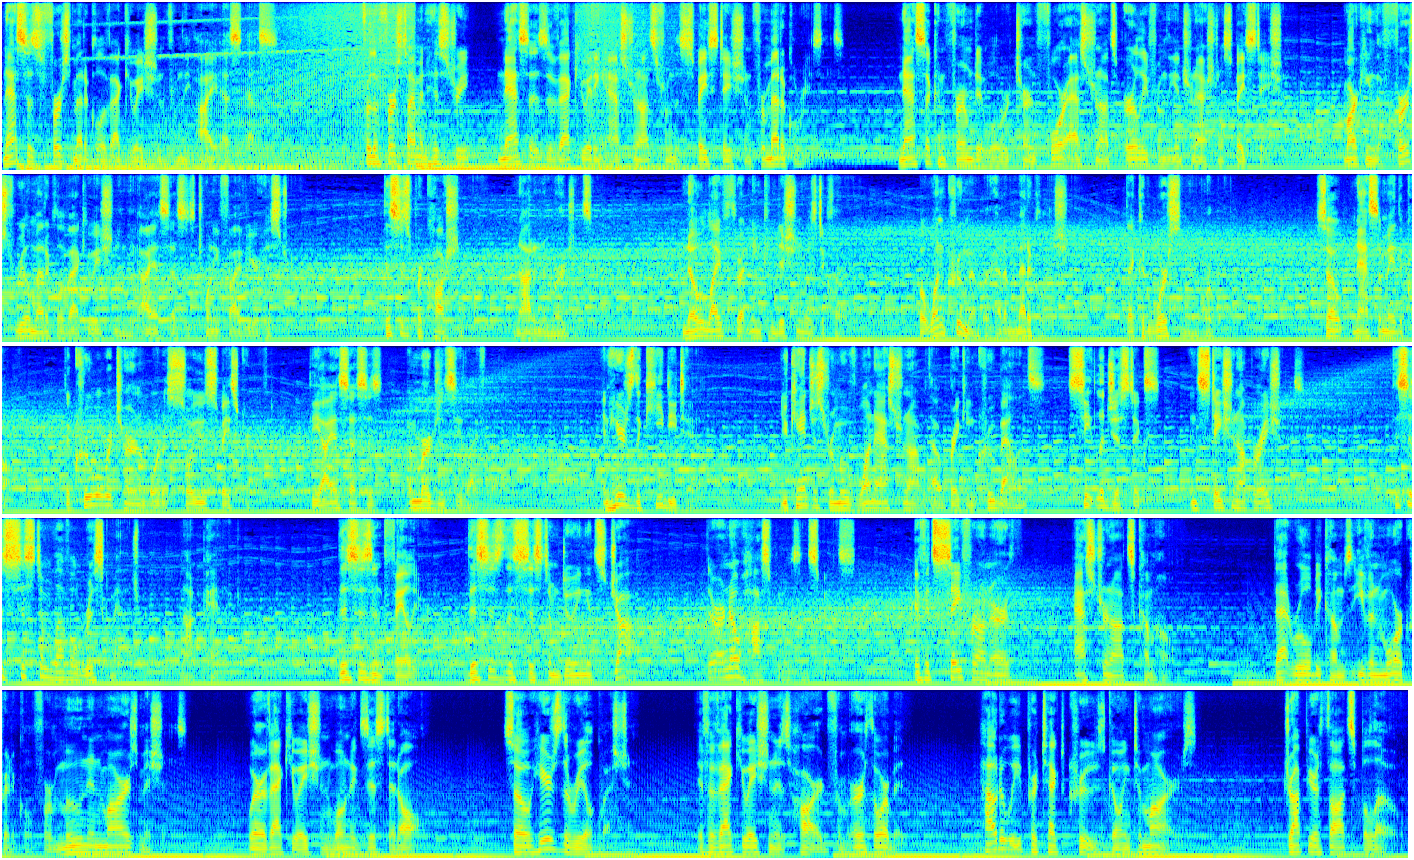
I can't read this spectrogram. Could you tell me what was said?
NASA's first medical evacuation from the ISS. For the first time in history, NASA is evacuating astronauts from the space station for medical reasons. NASA confirmed it will return four astronauts early from the International Space Station, marking the first real medical evacuation in the ISS's 25-year history. This is precautionary, not an emergency. No life-threatening condition was declared, but one crew member had a medical issue that could worsen in orbit. So NASA made the call. The crew will return aboard a Soyuz spacecraft, the ISS's emergency lifeboat. And here's the key detail. You can't just remove one astronaut without breaking crew balance, seat logistics, and station operations. This is system-level risk management, not panic. This isn't failure. This is the system doing its job. There are no hospitals in space. If it's safer on Earth, astronauts come home. That rule becomes even more critical for Moon and Mars missions, where evacuation won't exist at all. So here's the real question. If evacuation is hard from Earth orbit, how do we protect crews going to Mars? Drop your thoughts below.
